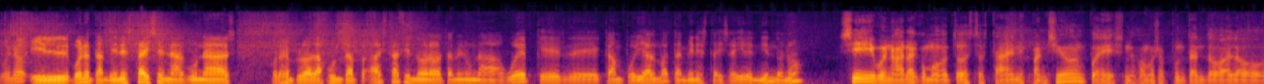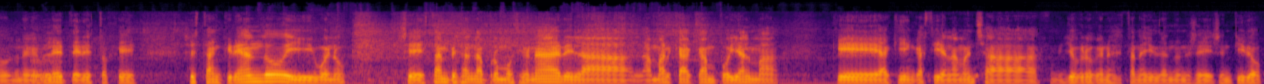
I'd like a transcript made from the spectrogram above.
Bueno, y bueno, también estáis en algunas, por ejemplo, la Junta está haciendo ahora también una web que es de Campo y Alma, también estáis ahí vendiendo, ¿no? Sí, bueno, ahora como todo esto está en expansión, pues nos vamos apuntando a los newsletters estos que se están creando y bueno, se está empezando a promocionar la, la marca Campo y Alma que aquí en Castilla-La Mancha yo creo que nos están ayudando en ese sentido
